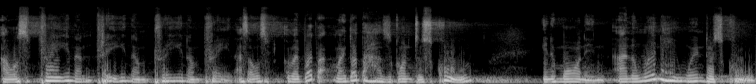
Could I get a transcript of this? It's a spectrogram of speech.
I was praying and praying and praying and praying. As I was, my daughter, my daughter has gone to school, in the morning. And when he went to school,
